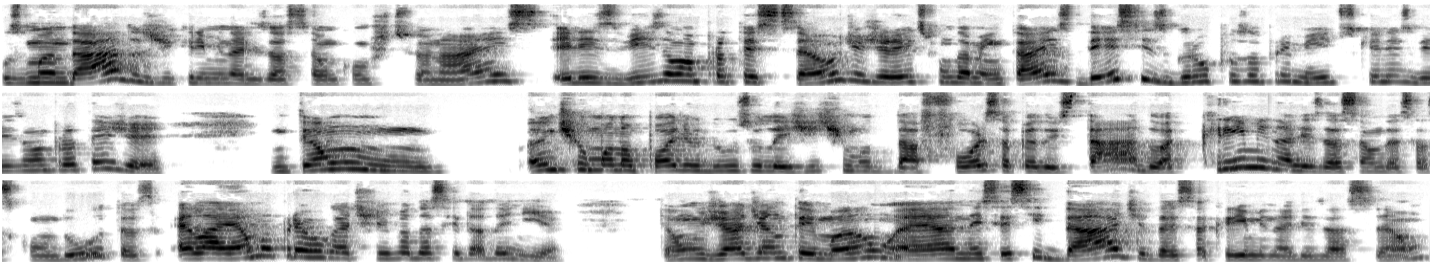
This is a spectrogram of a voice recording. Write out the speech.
os mandados de criminalização constitucionais, eles visam a proteção de direitos fundamentais desses grupos oprimidos que eles visam a proteger. Então, ante o monopólio do uso legítimo da força pelo Estado, a criminalização dessas condutas, ela é uma prerrogativa da cidadania. Então, já de antemão, é a necessidade dessa criminalização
